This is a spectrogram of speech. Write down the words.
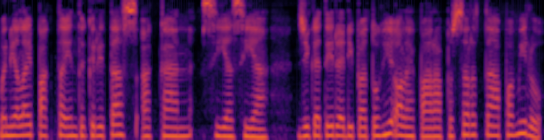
menilai fakta integritas akan sia-sia jika tidak dipatuhi oleh para peserta pemilu.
